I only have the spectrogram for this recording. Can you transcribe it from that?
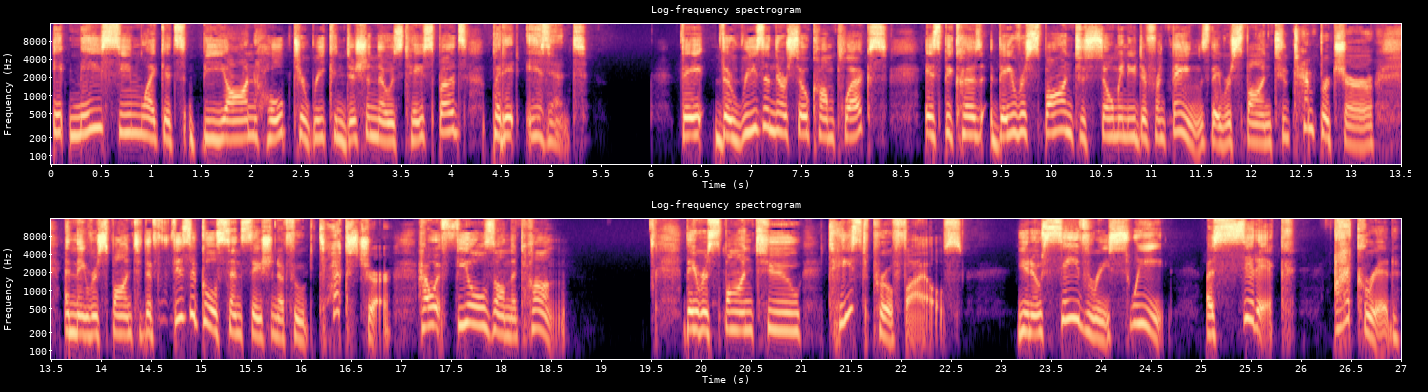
it may seem like it's beyond hope to recondition those taste buds, but it isn't. They, the reason they're so complex is because they respond to so many different things. They respond to temperature and they respond to the physical sensation of food, texture, how it feels on the tongue. They respond to taste profiles, you know, savory, sweet, acidic, acrid,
